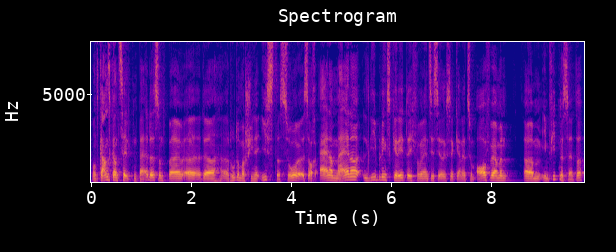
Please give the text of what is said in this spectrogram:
und ganz, ganz selten beides und bei äh, der Rudermaschine ist das so. Ist auch einer meiner Lieblingsgeräte. Ich verwende sie sehr, sehr gerne zum Aufwärmen ähm, im Fitnesscenter.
